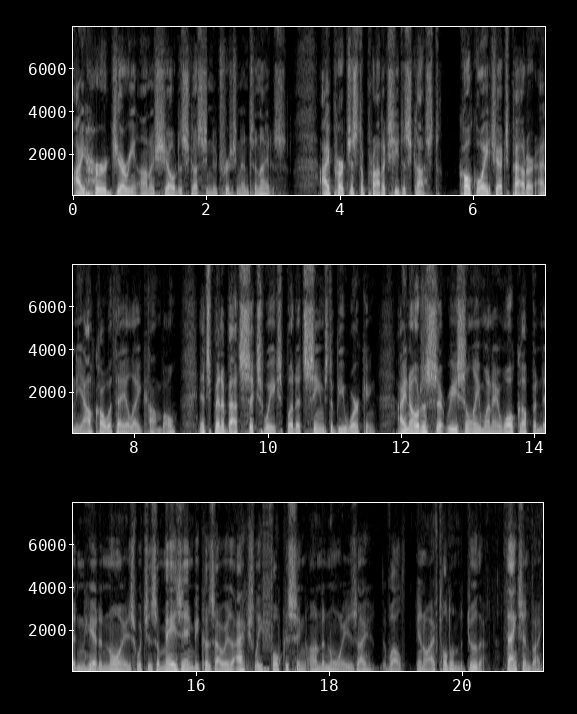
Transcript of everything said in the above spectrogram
I heard Jerry on a show discussing nutrition and tinnitus. I purchased the products he discussed. Cocoa HX powder and the Alcar with ALA combo. It's been about six weeks, but it seems to be working. I noticed it recently when I woke up and didn't hear the noise, which is amazing because I was actually focusing on the noise. I, well, you know, I've told him to do that. Thanks, Invite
